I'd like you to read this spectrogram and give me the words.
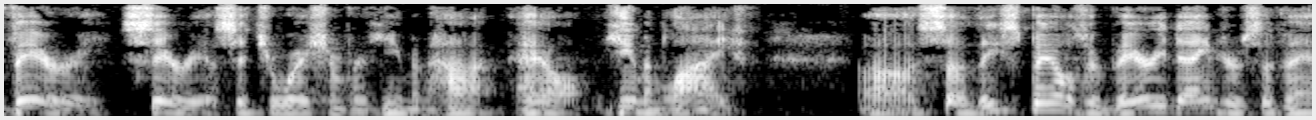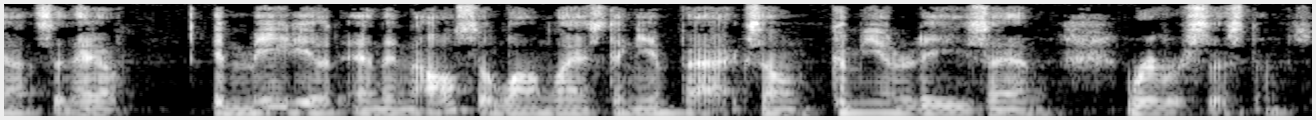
very serious situation for human health, human life. Uh, so these spills are very dangerous events that have immediate and then also long lasting impacts on communities and river systems.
